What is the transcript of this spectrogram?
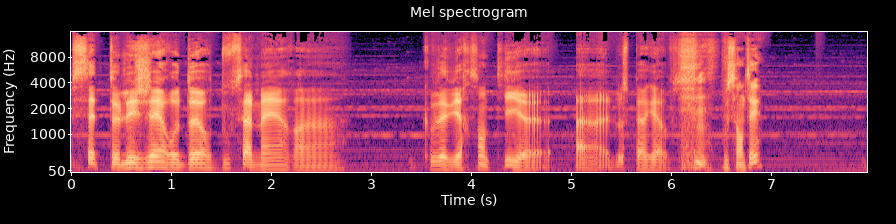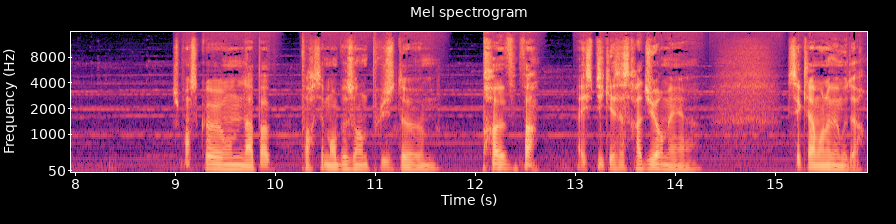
cette légère odeur douce amère euh, que vous aviez ressentie euh, à l'Osperga aussi. Vous sentez? Je pense qu'on n'a pas forcément besoin de plus de preuves. Enfin, à expliquer, ça sera dur, mais euh, c'est clairement la même odeur.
